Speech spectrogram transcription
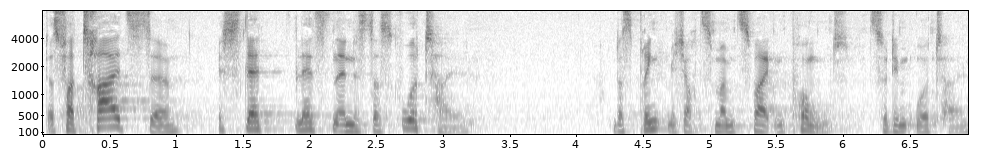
Das Fatalste ist letzten Endes das Urteil. Und das bringt mich auch zu meinem zweiten Punkt, zu dem Urteil.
